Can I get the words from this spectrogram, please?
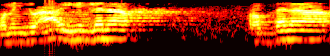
ومن دعائهم لنا ربنا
